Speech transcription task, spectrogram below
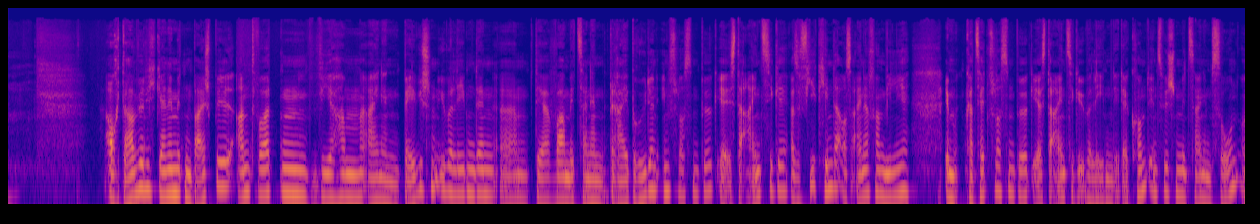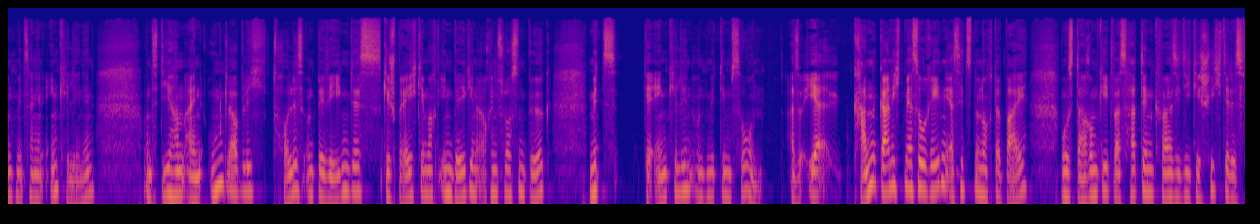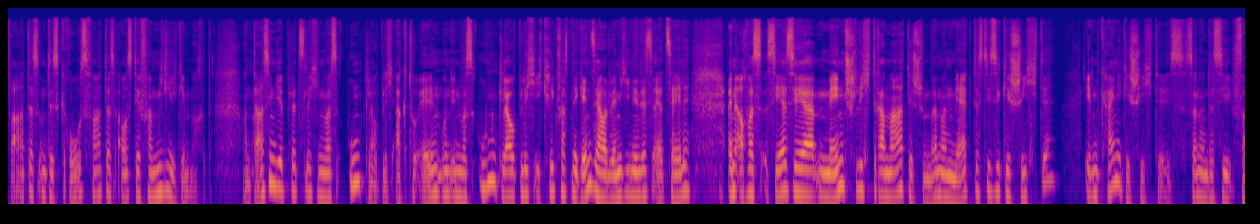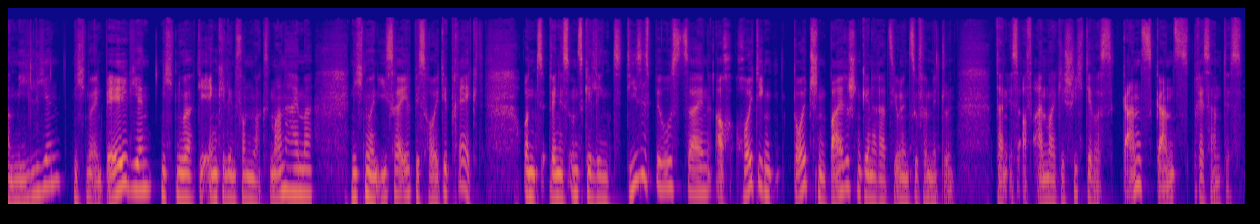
Auch da würde ich gerne mit einem Beispiel antworten. Wir haben einen belgischen Überlebenden, ähm, der war mit seinen drei Brüdern in Flossenbürg. Er ist der einzige, also vier Kinder aus einer Familie im KZ Flossenbürg. Er ist der einzige Überlebende. Der kommt inzwischen mit seinem Sohn und mit seinen Enkelinnen. Und die haben ein unglaublich tolles und bewegendes Gespräch gemacht in Belgien, auch in Flossenbürg, mit der Enkelin und mit dem Sohn. Also er kann gar nicht mehr so reden, er sitzt nur noch dabei, wo es darum geht, was hat denn quasi die Geschichte des Vaters und des Großvaters aus der Familie gemacht. Und da sind wir plötzlich in was unglaublich Aktuellem und in was unglaublich, ich kriege fast eine Gänsehaut, wenn ich Ihnen das erzähle, in auch was sehr, sehr menschlich Dramatischem, weil man merkt, dass diese Geschichte eben keine Geschichte ist, sondern dass sie Familien, nicht nur in Belgien, nicht nur die Enkelin von Max Mannheimer, nicht nur in Israel bis heute prägt. Und wenn es uns gelingt, dieses Bewusstsein auch heutigen deutschen, bayerischen Generationen zu vermitteln, dann ist auf einmal Geschichte was ganz, ganz Brisantes.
